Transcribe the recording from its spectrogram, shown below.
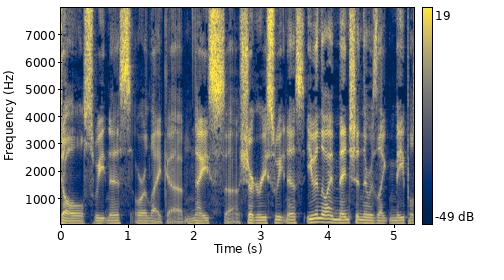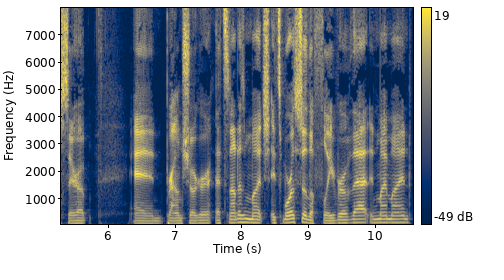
dull sweetness or like a nice uh, sugary sweetness. Even though I mentioned there was like maple syrup and brown sugar, that's not as much. It's more so the flavor of that in my mind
